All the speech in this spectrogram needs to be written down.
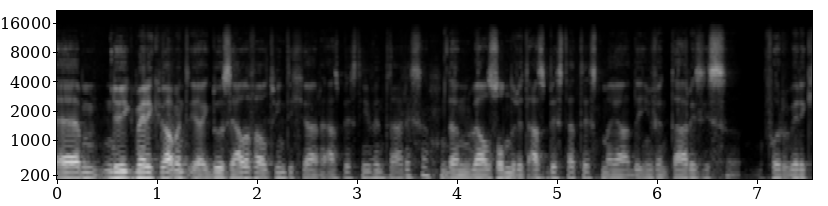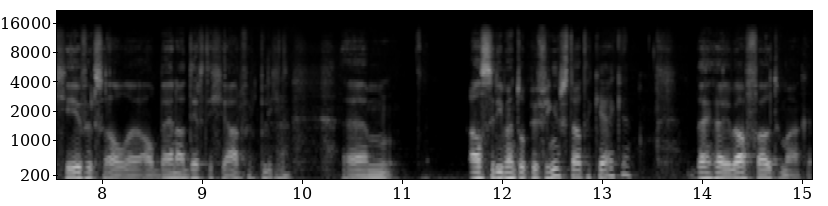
Um, nu, ik merk wel, want ja, ik doe zelf al twintig jaar asbestinventarissen. Dan wel zonder het asbestattest, maar ja, de inventaris is voor werkgevers al, al bijna 30 jaar verplicht. Ja. Um, als er iemand op je vinger staat te kijken, dan ga je wel fouten maken.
